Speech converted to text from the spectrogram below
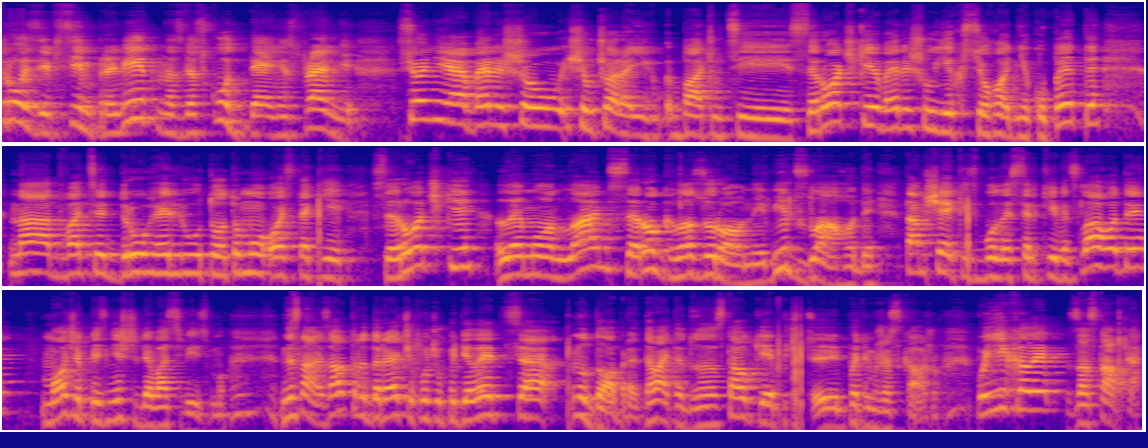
Друзі, всім привіт! На зв'язку Деніс Френдлі. Сьогодні я вирішив, ще вчора їх бачу ці сирочки, вирішив їх сьогодні купити на 22 лютого. Тому ось такі сирочки, лимон лайм, сирок глазурований від злагоди. Там ще якісь були сирки від злагоди. Може пізніше для вас візьму. Не знаю, завтра, до речі, хочу поділитися. Ну добре, давайте до заставки, е, потім вже скажу. Поїхали, заставка.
